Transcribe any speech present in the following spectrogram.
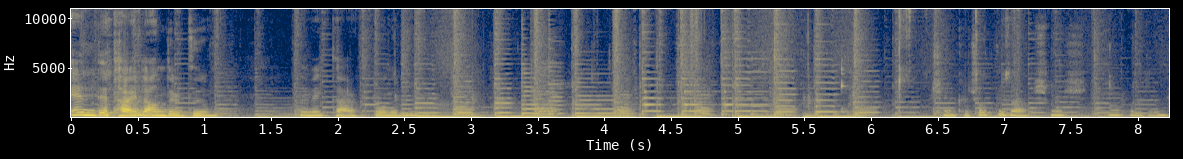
En detaylandırdığım yemek tarifi olabilir mi? Çünkü çok güzel pişmiş. Ne yapabilirim?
